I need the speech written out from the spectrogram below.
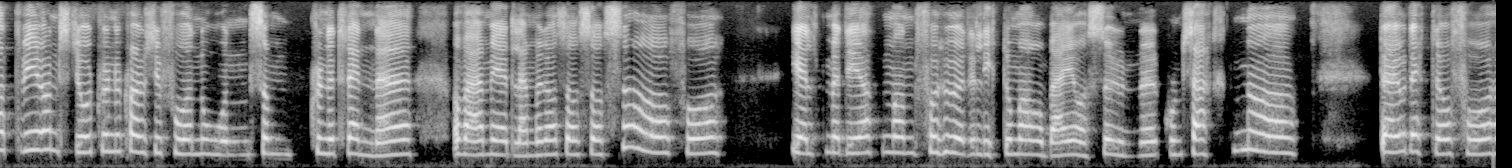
at vi ønsket å kunne kanskje få noen som kunne trene og være medlemmer hos oss også, og få hjelp med det at man får høre litt om arbeidet også under konserten. og det er jo dette å få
